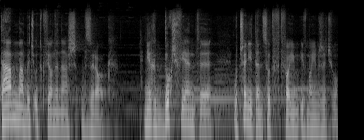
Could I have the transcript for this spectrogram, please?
Tam ma być utkwiony nasz wzrok. Niech Duch Święty uczyni ten cud w Twoim i w moim życiu.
